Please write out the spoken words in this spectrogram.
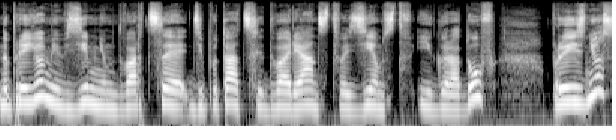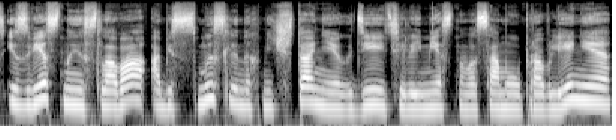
на приеме в Зимнем дворце депутации дворянства, земств и городов произнес известные слова о бессмысленных мечтаниях деятелей местного самоуправления,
